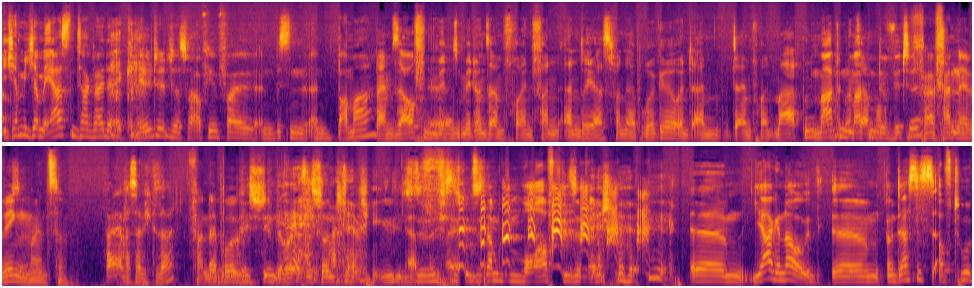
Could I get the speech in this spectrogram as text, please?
Ich habe mich am ersten Tag leider erkältet. Das war auf jeden Fall ein bisschen ein Bummer. Beim Saufen mit, Ähm. mit unserem Freund van Andreas van der Brücke und einem, deinem Freund Martin. Martin, und Martin de Witte. Van der Wing, meinst du? Was habe ich gesagt? Van der Brücke. Stimmt, aber das ist schon, Van der das ist schon zusammengemorpht, diese Menschen. ähm, ja, genau. Ähm, und das ist auf Tour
